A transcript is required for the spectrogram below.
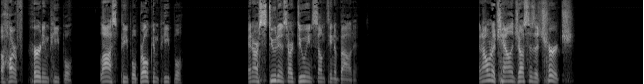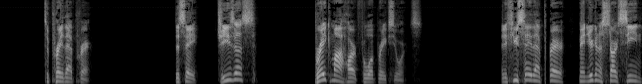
A heart for hurting people, lost people, broken people. And our students are doing something about it. And I want to challenge us as a church to pray that prayer. To say, Jesus, break my heart for what breaks yours. And if you say that prayer, man, you're going to start seeing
